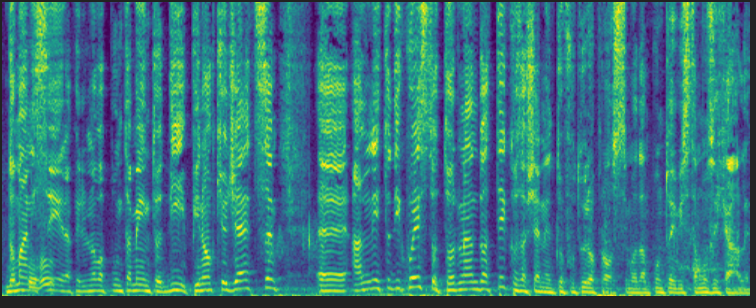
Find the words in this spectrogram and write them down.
domani uh-huh. sera per il nuovo appuntamento di Pinocchio Jazz. Eh, al netto di questo, tornando a te, cosa c'è nel tuo futuro prossimo da un punto di vista musicale?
